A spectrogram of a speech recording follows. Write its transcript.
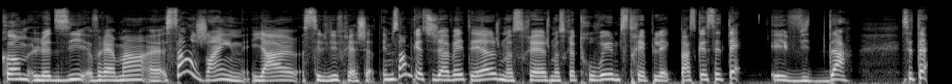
comme le dit vraiment euh, sans gêne hier Sylvie Fréchette. Il me semble que si j'avais été elle, je me serais je me serais trouvé une petite réplique parce que c'était évident. C'était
